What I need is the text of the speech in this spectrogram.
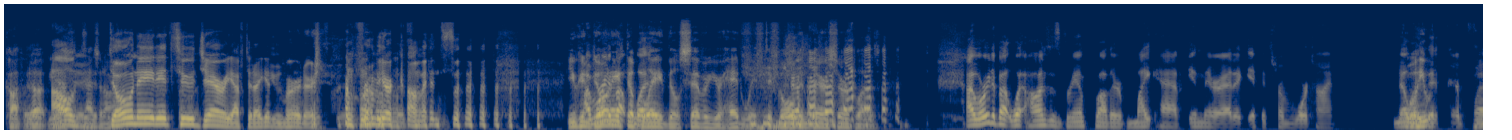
cough it up. You'd I'll have to pass it on. donate it to uh, Jerry after I get Beautiful. murdered from your comments. You can I'm donate the what- blade they'll sever your head with to Golden Bear Surplus. I worried about what Hans's grandfather might have in their attic if it's from wartime, knowing he- that they're Wow.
